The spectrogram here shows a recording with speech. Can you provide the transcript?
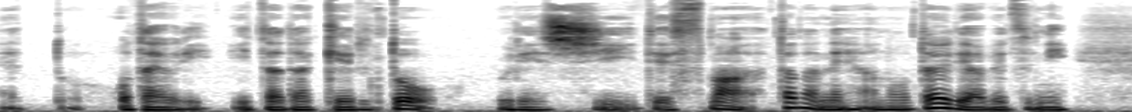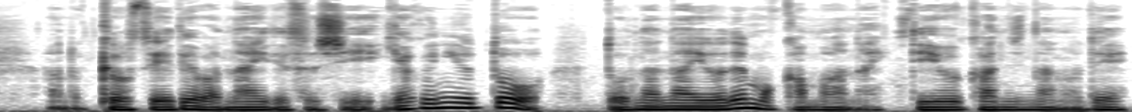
えっと、お便りいただけると嬉しいです。まあ、ただね、あの、お便りは別に、あの、強制ではないですし、逆に言うと、どんな内容でも構わないっていう感じなので、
